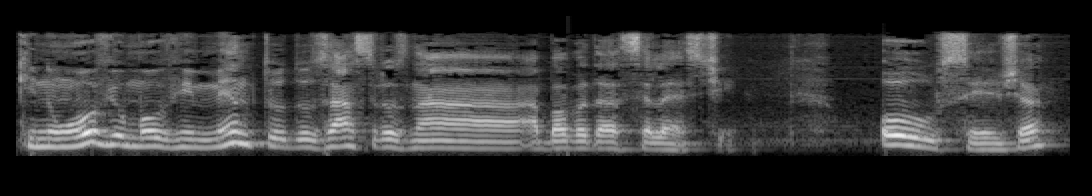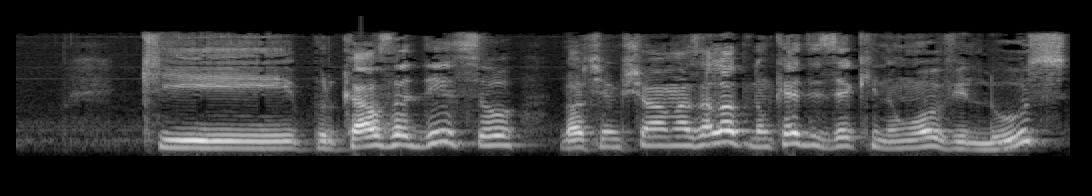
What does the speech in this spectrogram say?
que não houve o movimento dos astros na abóbada celeste. Ou seja, que por causa disso, Loshim Amazalot não quer dizer que não houve luz,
